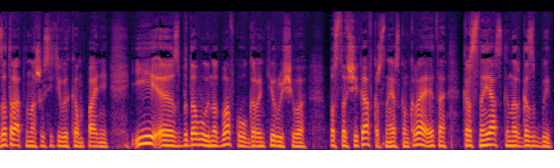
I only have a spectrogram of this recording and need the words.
затраты наших сетевых компаний, и э, с бытовую надбавку гарантирующего поставщика в Красноярском крае, это Красноярск энергосбыт.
